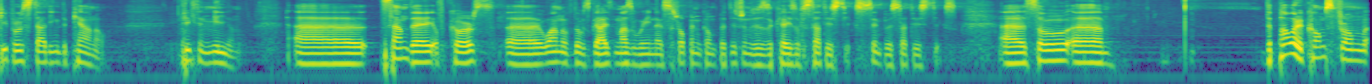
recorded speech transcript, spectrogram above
people studying the piano. 15 million. Uh, someday, of course, uh, one of those guys must win a Chopin competition. This is a case of statistics, simple statistics. Uh, so uh, the power comes from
